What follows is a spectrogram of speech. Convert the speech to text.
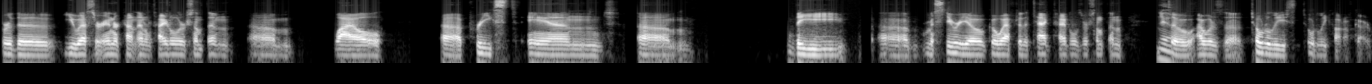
for the U.S. or Intercontinental title or something, um, while uh, Priest and um, the uh, Mysterio go after the tag titles or something. yeah. So I was uh, totally, totally caught off guard.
